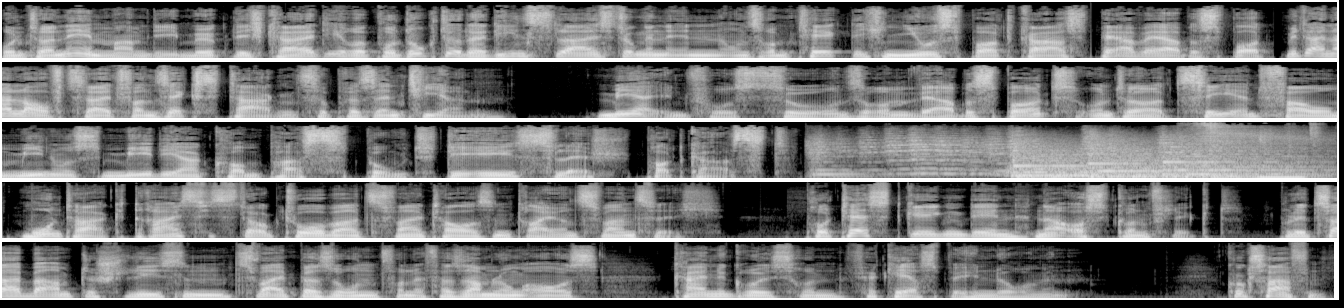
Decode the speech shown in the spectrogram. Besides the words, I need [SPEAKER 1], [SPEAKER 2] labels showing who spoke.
[SPEAKER 1] Unternehmen haben die Möglichkeit, ihre Produkte oder Dienstleistungen in unserem täglichen News-Podcast per Werbespot mit einer Laufzeit von sechs Tagen zu präsentieren. Mehr Infos zu unserem Werbespot unter cnv-mediakompass.de slash podcast. Montag, 30. Oktober 2023. Protest gegen den Nahostkonflikt. Polizeibeamte schließen zwei Personen von der Versammlung aus, keine größeren Verkehrsbehinderungen. Cuxhaven.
